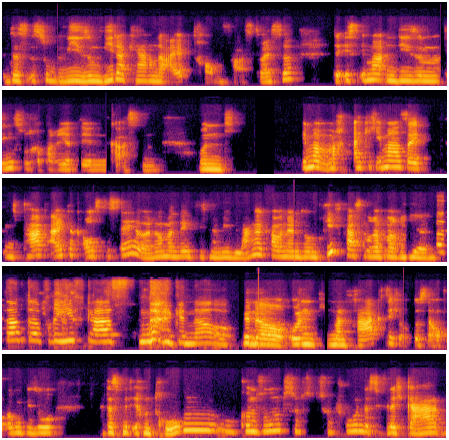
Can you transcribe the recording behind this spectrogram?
Das ist so wie so ein wiederkehrender Albtraum fast, weißt du? Der ist immer an diesem Dings und repariert den Kasten. Und immer, macht eigentlich immer seit Tag ein, Tag aus dasselbe. Ne? Man denkt sich, na, wie lange kann man denn so einen Briefkasten reparieren? Verdammter Briefkasten, genau. Genau. Und man fragt sich, ob das da auch irgendwie so das mit ihrem Drogenkonsum zu, zu tun, dass sie vielleicht gar,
